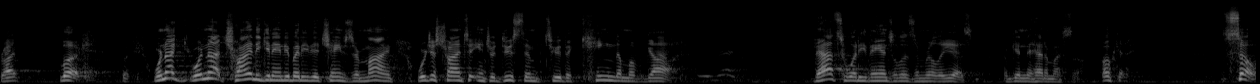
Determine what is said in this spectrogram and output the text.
right? Look, look, we're not, we're not trying to get anybody to change their mind. We're just trying to introduce them to the kingdom of God. Amen. That's what evangelism really is. I'm getting ahead of myself. Okay. So,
